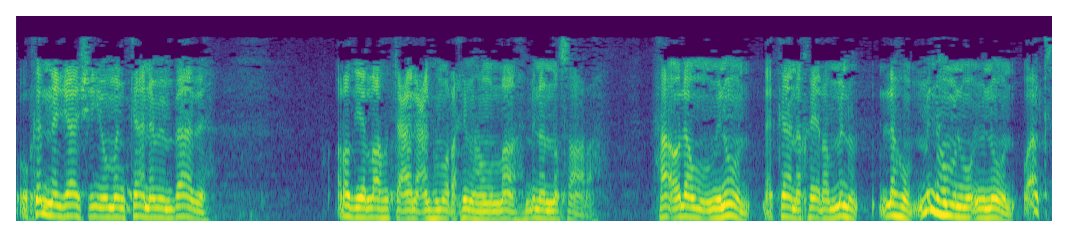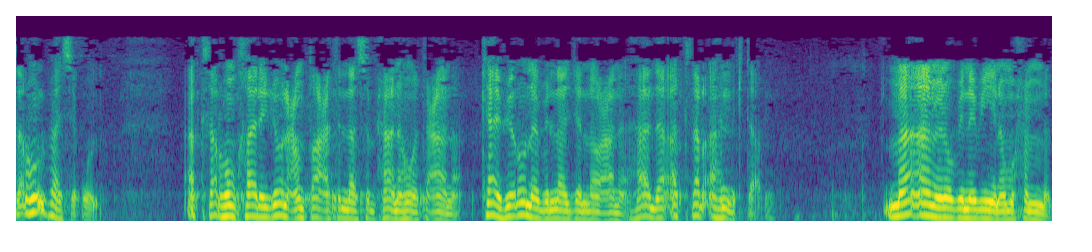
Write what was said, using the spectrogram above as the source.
وكالنجاشي ومن كان من بابه رضي الله تعالى عنهم ورحمهم الله من النصارى. هؤلاء مؤمنون لكان خيرا منهم لهم منهم المؤمنون وأكثرهم الفاسقون. أكثرهم خارجون عن طاعة الله سبحانه وتعالى كافرون بالله جل وعلا. هذا أكثر أهل الكتاب. ما آمنوا بنبينا محمد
